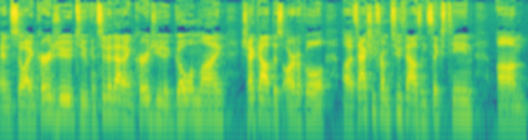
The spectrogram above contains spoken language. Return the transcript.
and so I encourage you to consider that. I encourage you to go online, check out this article. Uh, it's actually from 2016. Um,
